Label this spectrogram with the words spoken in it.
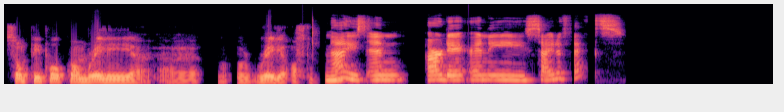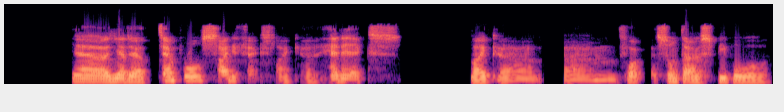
some people come really, uh, really often. Nice. And are there any side effects? Yeah, yeah, there are temporal side effects like uh, headaches, like uh, um, for sometimes people will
